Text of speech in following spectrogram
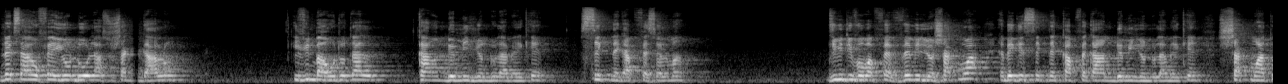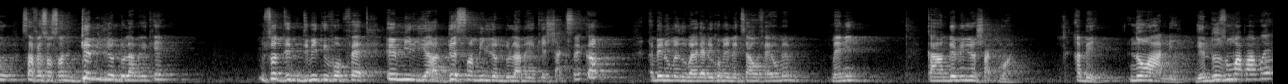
next ça fait 1 dollar sur chaque gallon? Il vient au total 42 millions de dollars américains. 5 nègres fait seulement. Dimitri va faire 20 millions chaque mois, et bien 5 cap fait 42 millions de dollars américains chaque mois tout, ça fait 62 millions de dollars américains. Nous Dimitri va faire 1 milliard 200 millions de dollars américains chaque 5 ans. Et bien nous nous regarder combien de ça va faire même. Mais 42 millions chaque mois. Eh bien, non année, il y a 12 mois pas vrai?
